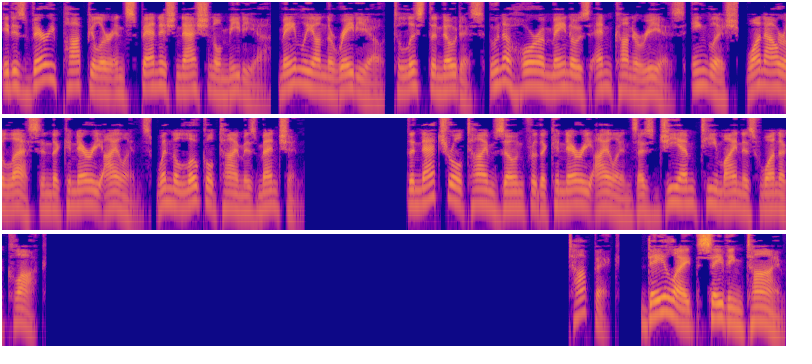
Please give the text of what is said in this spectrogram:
It is very popular in Spanish national media, mainly on the radio, to list the notice una hora menos en Canarias English, one hour less in the Canary Islands when the local time is mentioned. The natural time zone for the Canary Islands is GMT-1 o'clock. Daylight saving time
